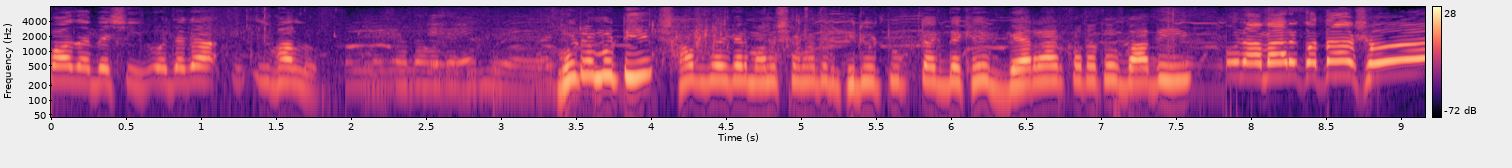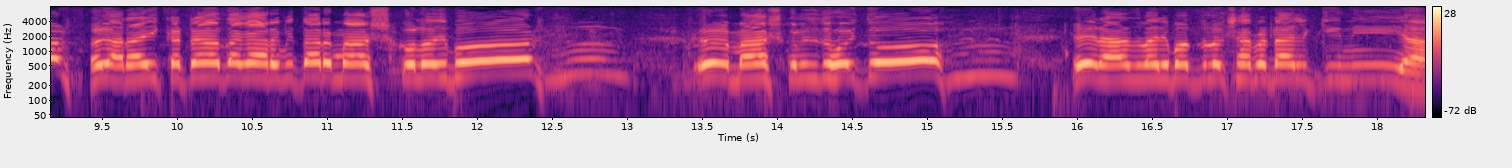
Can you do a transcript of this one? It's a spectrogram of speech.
পাওয়া যায় বেশি। ওই জায়গা ই ভালো। মোটামুটি সব জায়গার মানুষ আমাদের ভিডিও টুকটাক দেখে বেড়ার কথা তো বাদই। আমার কথা শোন। ওই আড়াই কাটা জায়গার ভিতর মাস কলইব এ মাস কলে যদি হইতো এ রাজবাড়ি ভদ্রলোক সাহেব ডাল কিনিয়া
